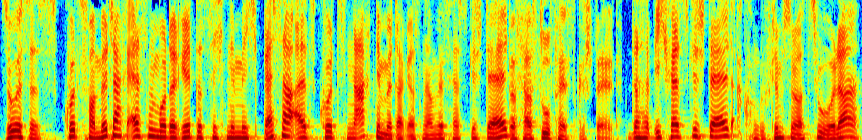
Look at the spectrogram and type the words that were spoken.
So ist es. Kurz vor Mittagessen moderiert es sich nämlich besser als kurz nach dem Mittagessen, haben wir festgestellt. Das hast du festgestellt. Das habe ich festgestellt. Ach komm, du stimmst mir noch zu, oder?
